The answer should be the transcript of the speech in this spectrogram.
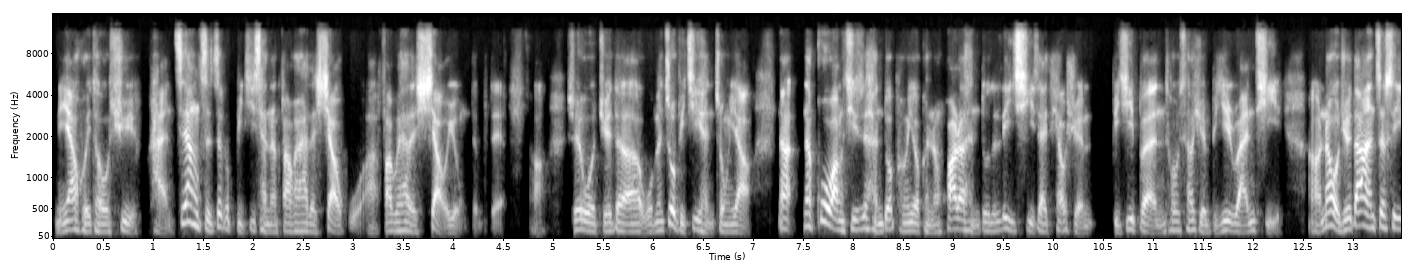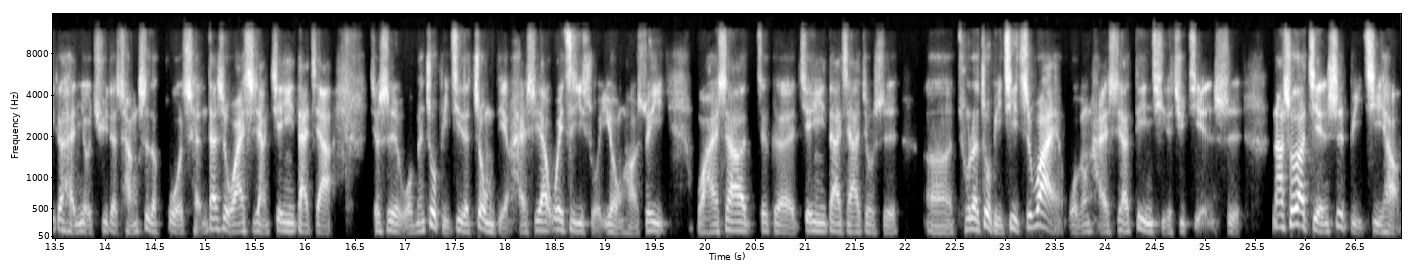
你要回头去看，这样子这个笔记才能发挥它的效果啊，发挥它的效用，对不对啊？所以我觉得我们做笔记很重要。那那过往其实很多朋友可能花了很多的力气在挑选。笔记本或挑选笔记软体啊，那我觉得当然这是一个很有趣的尝试的过程，但是我还是想建议大家，就是我们做笔记的重点还是要为自己所用哈，所以我还是要这个建议大家，就是呃除了做笔记之外，我们还是要定期的去检视。那说到检视笔记哈，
